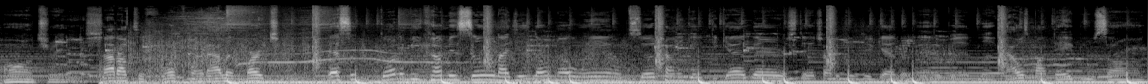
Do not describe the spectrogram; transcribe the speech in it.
palm trees. Shout out to Four Point Island merch. That's going to be coming soon. I just don't know when. I'm still trying to get it together. Still trying to get it together, man. But look, that was my debut song,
